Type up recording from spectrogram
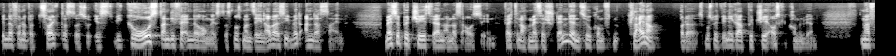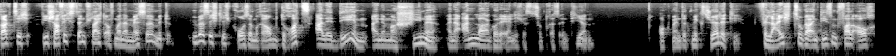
bin davon überzeugt, dass das so ist. Wie groß dann die Veränderung ist, das muss man sehen. Aber sie wird anders sein. Messebudgets werden anders aussehen. Vielleicht sind auch Messestände in Zukunft kleiner oder es muss mit weniger Budget ausgekommen werden. Man fragt sich, wie schaffe ich es denn vielleicht auf meiner Messe mit übersichtlich großem Raum trotz alledem eine Maschine, eine Anlage oder ähnliches zu präsentieren? Augmented Mixed Reality. Vielleicht sogar in diesem Fall auch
